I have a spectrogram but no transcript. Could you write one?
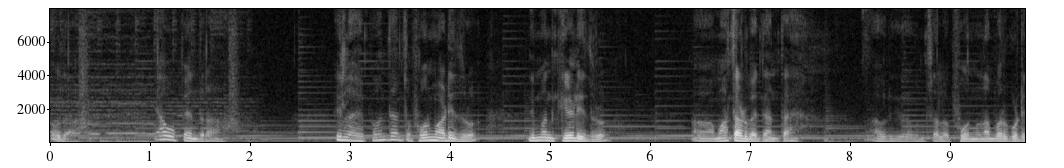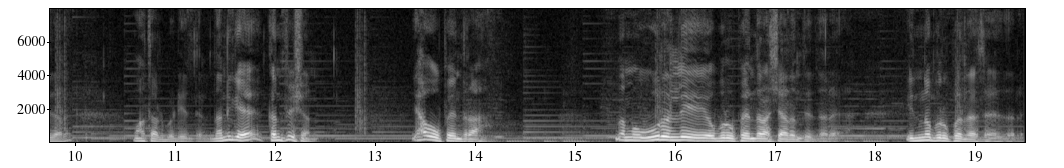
ಹೌದಾ? ಯಾವ ಉಪೇಂದ್ರ? ಇಲ್ಲ, ಉಪೇಂದ್ರ ಅಂತ ಫೋನ್ ಮಾಡಿದರು, ನಿಮ್ಮನ್ನು ಕೇಳಿದರು. ಮಾತಾಡಬೇಕಂತ. ಅವರಿಗೆ ಒಂದು ಸಲ ಫೋನ್ ನಂಬರ್ ಕೊಟ್ಟಿದ್ದಾರೆ. ಮಾತಾಡಬೇಡಿ ಅಂತೇಳಿ ನನಗೆ ಕನ್ಫ್ಯೂಷನ್ ಯಾವ ಉಪೇಂದ್ರ? ನಮ್ಮ ಊರಲ್ಲಿ ಒಬ್ಬರು ಉಪೇಂದ್ರ ಆಚಾರ್ ಅಂತಿದ್ದಾರೆ. ಇನ್ನೊಬ್ಬರು ಉಪನ್ಯಾಸ ಇದ್ದಾರೆ.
